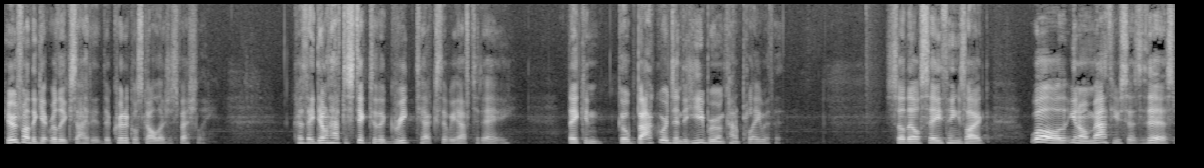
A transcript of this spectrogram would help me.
Here's why they get really excited, the critical scholars especially. because they don't have to stick to the Greek text that we have today. They can go backwards into Hebrew and kind of play with it. So they'll say things like, well, you know, Matthew says this,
